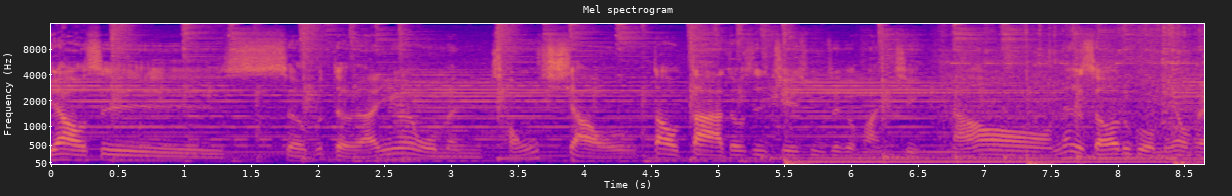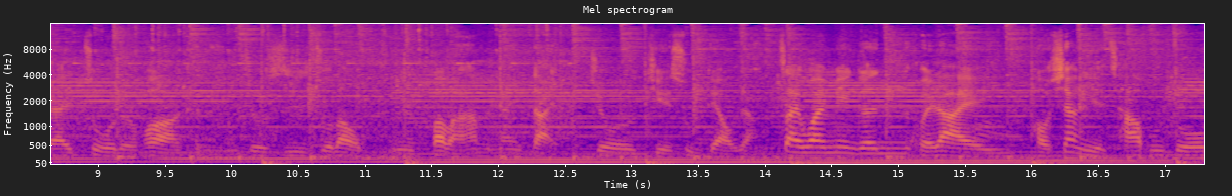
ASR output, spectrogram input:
要是。舍不得啊，因为我们从小到大都是接触这个环境，然后那个时候如果没有回来做的话，可能就是做到我爸爸他们那一代就结束掉这样。在外面跟回来好像也差不多，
